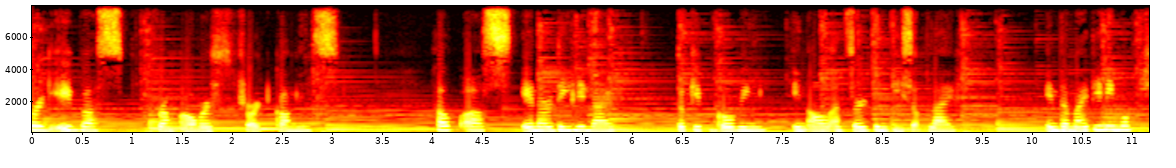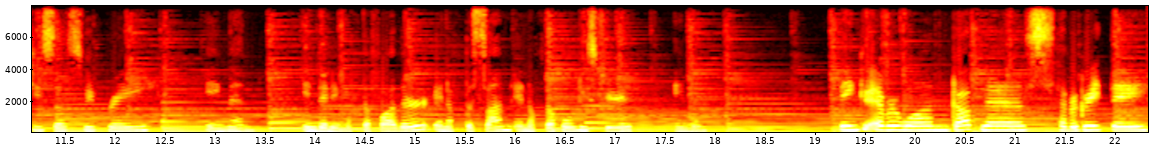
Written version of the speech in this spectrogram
Forgive us from our shortcomings. Help us in our daily life to keep going in all uncertainties of life. In the mighty name of Jesus, we pray. Amen. In the name of the Father, and of the Son, and of the Holy Spirit. Amen. Thank you, everyone. God bless. Have a great day.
